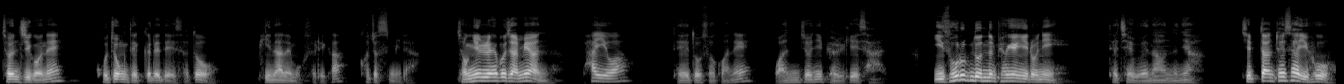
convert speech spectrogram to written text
전 직원의 고정 댓글에 대해서도 비난의 목소리가 커졌습니다. 정리를 해보자면 파이와 대도서관의 완전히 별개의 사안. 이 소름 돋는 평행이론이 대체 왜 나왔느냐? 집단 퇴사 이후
